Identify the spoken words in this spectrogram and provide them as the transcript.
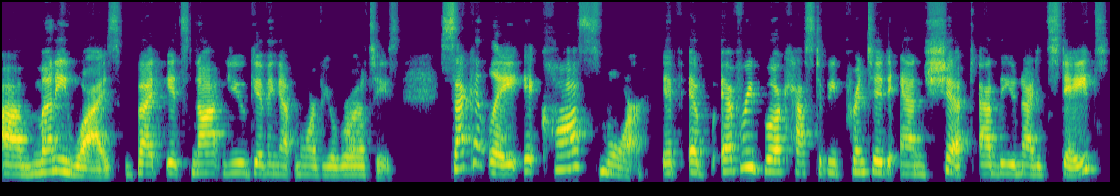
um, money wise, but it's not you giving up more of your royalties. Secondly, it costs more if, if every book has to be printed and shipped out of the United States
